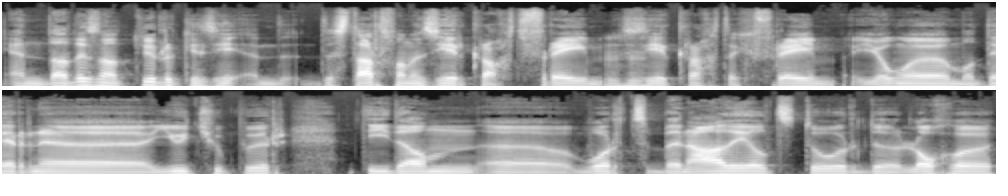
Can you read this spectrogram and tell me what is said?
En dat is natuurlijk een de start van een zeer, kracht frame, mm zeer krachtig frame. Een jonge, moderne YouTuber die dan uh, wordt benadeeld door de logge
